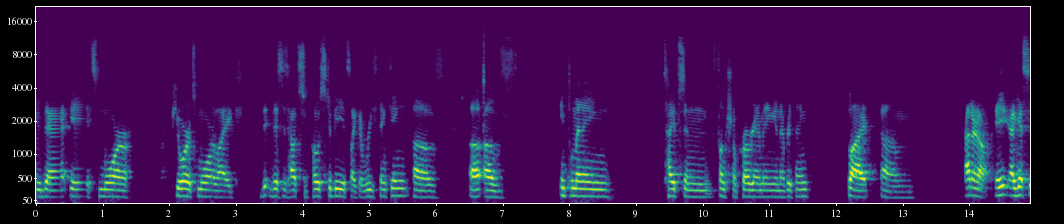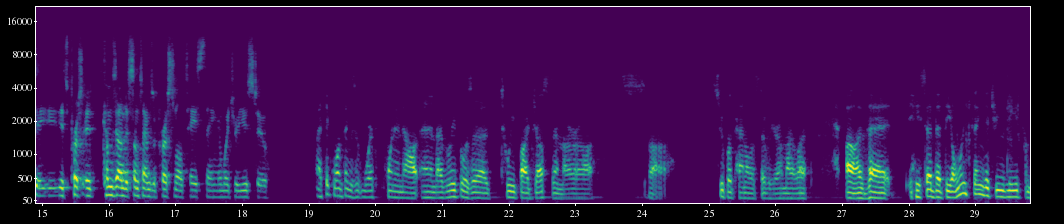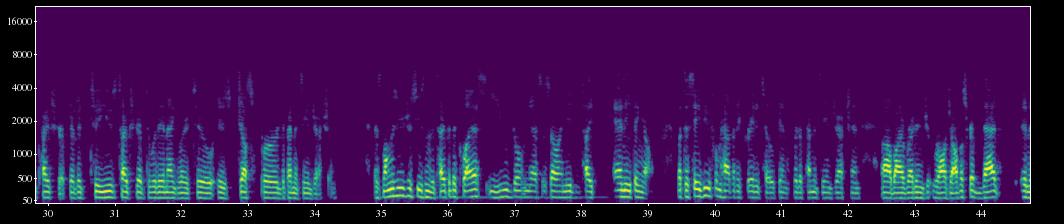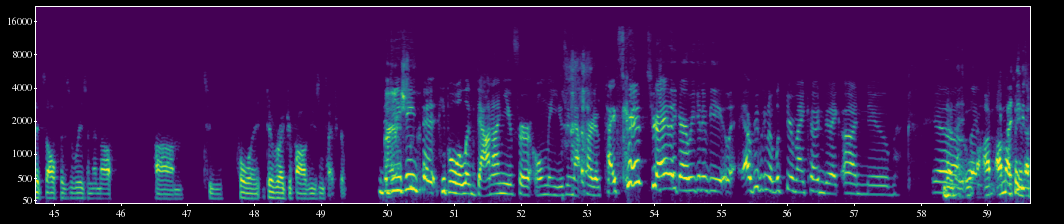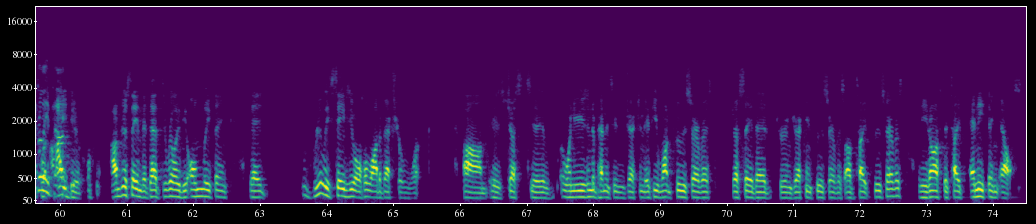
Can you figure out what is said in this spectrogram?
that it's more pure. It's more like th- this is how it's supposed to be. It's like a rethinking of uh, of implementing types and functional programming and everything. But um, I don't know. It, I guess it, it's pers- it comes down to sometimes a personal taste thing and what you're used to. I think one thing is worth pointing out, and I believe it was a tweet by Justin, our uh, uh, super panelist over here on my left, uh, that he said that the only thing that you need from TypeScript or the, to use TypeScript within Angular 2 is just for dependency injection. As long as you're just using the type of the class, you don't necessarily need to type anything else. But to save you from having to create a token for dependency injection uh, by writing raw JavaScript, that in itself is a reason enough um, to pull it, to write your files using TypeScript. But do you actually, think that people will look down on you for only using that part of TypeScript, right? Like, are we going to be, are people going to look through my code and be like, oh, noob? Yeah. No, no, like, I'm, I'm, not I saying that's really what bad. I do. I'm just saying that that's really the only thing that really saves you a whole lot of extra work. Um, is just to, when you're using dependency injection, if you want foo service, just say that you're injecting foo service of type foo service, and you don't have to type anything else.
